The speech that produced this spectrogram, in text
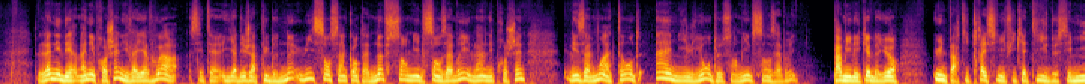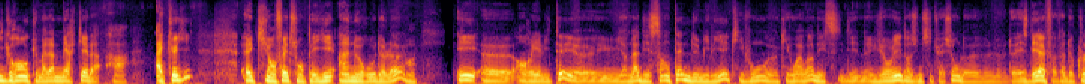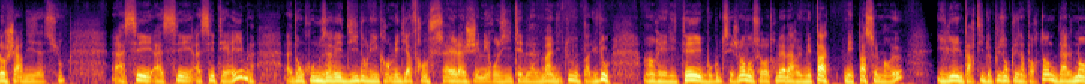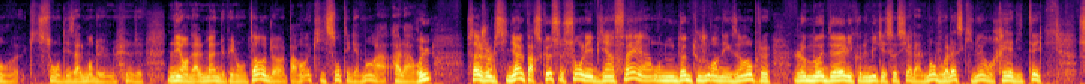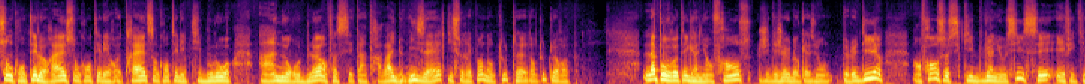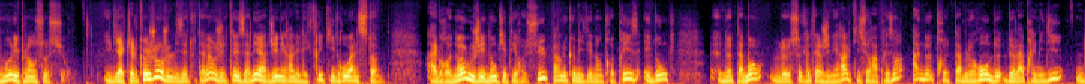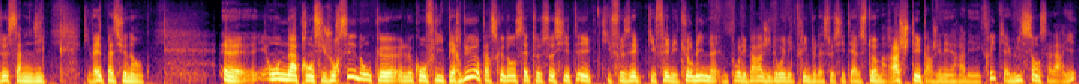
l'année prochaine, il va y avoir, il y a déjà plus de 850 à 900 000 sans-abri. L'année prochaine, les Allemands attendent 1 200 000 sans-abri. parmi lesquels d'ailleurs une partie très significative de ces migrants que Mme Merkel a, accueillis, qui en fait sont payés un euro de l'heure. Et euh, en réalité, euh, il y en a des centaines de milliers qui vont, euh, qui vont avoir des, vivre dans une situation de, SDF, enfin de clochardisation assez, assez, assez terrible. Donc on nous avait dit dans les grands médias français la générosité de l'Allemagne et tout, pas du tout. En réalité, beaucoup de ces gens vont se retrouver à la rue, mais pas, mais pas seulement eux il y a une partie de plus en plus importante d'Allemands qui sont des Allemands nés en Allemagne depuis longtemps, qui sont également à, la rue. Ça, je le signale parce que ce sont les bienfaits. Hein. On nous donne toujours en exemple le modèle économique et social allemand. Voilà ce qu'il est en réalité. Sans compter le reste, sans compter les retraites, sans compter les petits boulots à un euro de l'heure. Enfin, c'est un travail de misère qui se répand dans toute, dans toute l'Europe. La pauvreté gagne en France, j'ai déjà eu l'occasion de le dire. En France, ce qui gagne aussi, c'est effectivement les plans sociaux. Il y a quelques jours, je le disais tout à l'heure, j'étais allé à General Electric Hydro Alstom, à Grenoble, où j'ai donc été reçu par le comité d'entreprise et donc euh, notamment le secrétaire général qui sera présent à notre table ronde de l'après-midi de samedi, qui va être passionnante. Euh, on apprend ces jours-ci, donc euh, le conflit perdure parce que dans cette société qui faisait, qui fait les turbines pour les barrages hydroélectriques de la société Alstom, rachetée par General Electric, il y a 800 salariés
